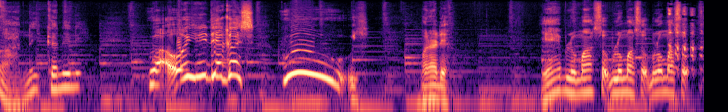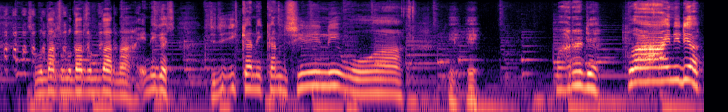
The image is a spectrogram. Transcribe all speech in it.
mana ikan ini? Wah, oh ini dia guys. Wuh, Wih, mana dia? Ya, belum masuk, belum masuk, belum masuk. Sebentar, sebentar, sebentar. Nah, ini guys. Jadi ikan-ikan di sini nih, wah. Eh, eh. Mana dia? Wah, ini dia.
